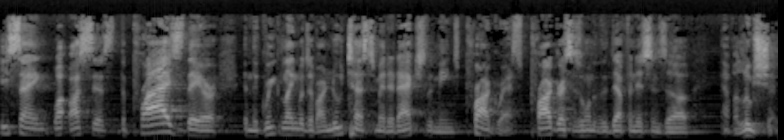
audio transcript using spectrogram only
He's saying, watch this. The prize there in the Greek language of our New Testament, it actually means progress. Progress is one of the definitions of evolution.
